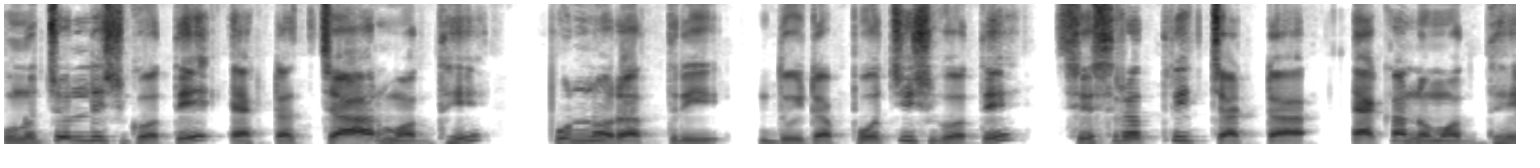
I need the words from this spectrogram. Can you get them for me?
উনচল্লিশ গতে একটা চার মধ্যে পূর্ণরাত্রি দুইটা পঁচিশ গতে, শেষরাত্রি চারটা একান্ন মধ্যে।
